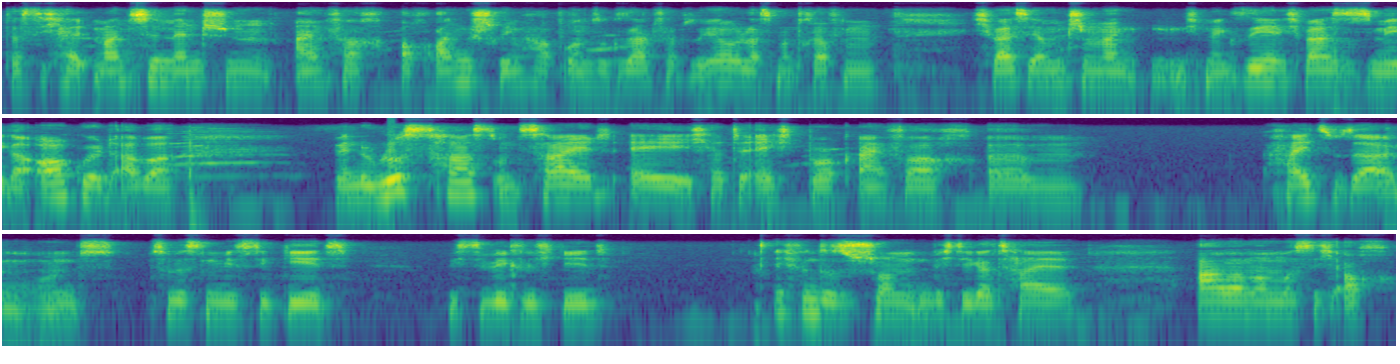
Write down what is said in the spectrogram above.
dass ich halt manche Menschen einfach auch angeschrieben habe und so gesagt habe, so, ja, lass mal treffen. Ich weiß, wir haben uns schon lange nicht mehr gesehen. Ich weiß, es ist mega awkward, aber wenn du Lust hast und Zeit, ey, ich hätte echt Bock, einfach ähm, Hi zu sagen und zu wissen, wie es dir geht, wie es dir wirklich geht. Ich finde, das ist schon ein wichtiger Teil. Aber man muss sich auch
